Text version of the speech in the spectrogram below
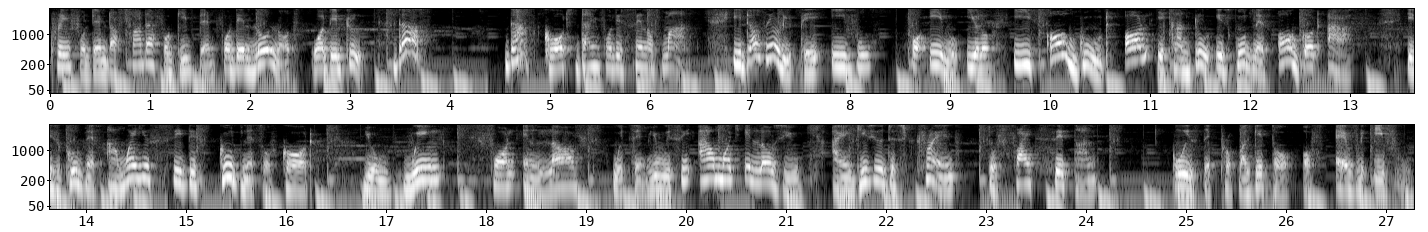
praying for them that Father forgive them, for they know not what they do. That's that's God dying for the sin of man. He doesn't repay evil for evil. You know, He's all good. All He can do is goodness. All God has is goodness. And when you see this goodness of God, you will fall in love with Him. You will see how much He loves you and He gives you the strength to fight Satan, who is the propagator of every evil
